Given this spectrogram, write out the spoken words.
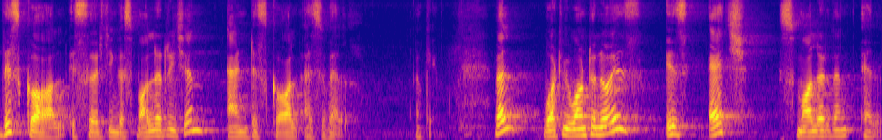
this call is searching a smaller region and this call as well. Okay. Well, what we want to know is, is h smaller than L?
